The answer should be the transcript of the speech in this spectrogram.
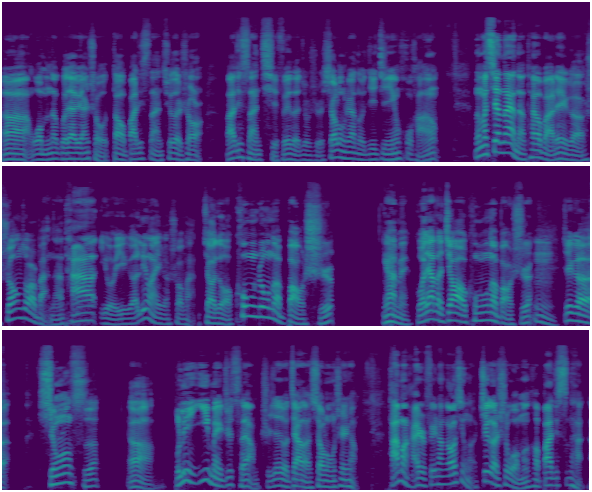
啊。我们的国家元首到巴基斯坦去的时候，巴基斯坦起飞的就是枭龙战斗机进行护航。那么现在呢，他又把这个双座版呢，它有一个另外一个说法，叫做空中的宝石。你看没？国家的骄傲，空中的宝石。嗯，这个形容词啊。不吝溢美之词呀，直接就加到骁龙身上，他们还是非常高兴的。这个是我们和巴基斯坦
